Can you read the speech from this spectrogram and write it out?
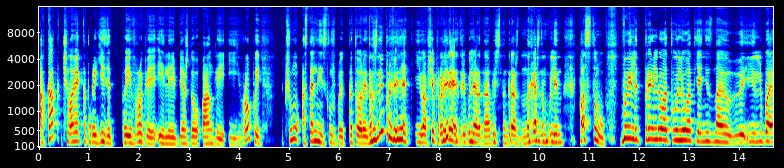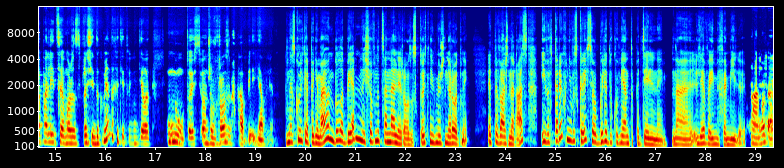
А как человек, который ездит по Европе или между Англией и Европой, почему остальные службы, которые должны проверять и вообще проверяют регулярно обычных граждан на каждом, блин, посту, вылет, прилет, улет, я не знаю, э, и любая полиция может спросить, документы хотит он не делать? Ну, то есть он же в розыск объявлен. Насколько я понимаю, он был объявлен еще в национальный розыск, то есть не в международный. Это важно, раз. И, во-вторых, у него, скорее всего, были документы поддельные на левое имя, фамилию. А, ну да.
